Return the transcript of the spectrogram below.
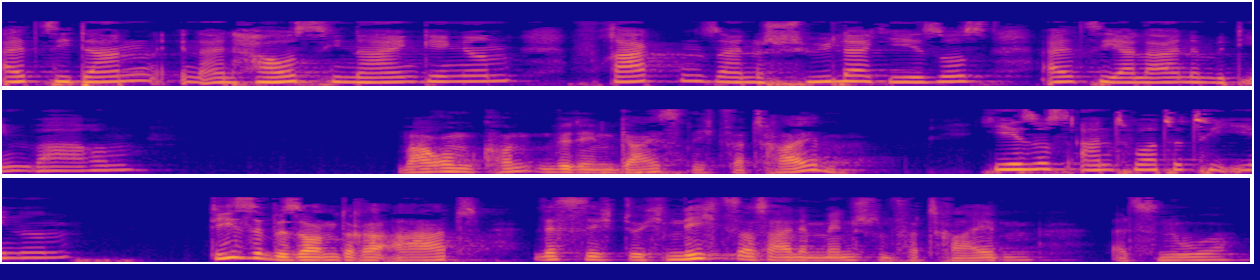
Als sie dann in ein Haus hineingingen, fragten seine Schüler Jesus, als sie alleine mit ihm waren. Warum konnten wir den Geist nicht vertreiben? Jesus antwortete ihnen, Diese besondere Art lässt sich durch nichts aus einem Menschen vertreiben, als nur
